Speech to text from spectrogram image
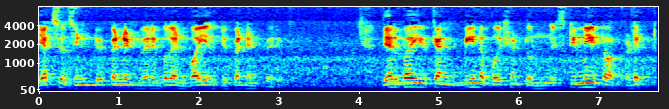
x is independent variable and y is dependent variable. Thereby, you can be in a position to estimate or predict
